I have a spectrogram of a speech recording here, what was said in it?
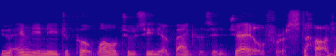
You only need to put one or two senior bankers in jail for a start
